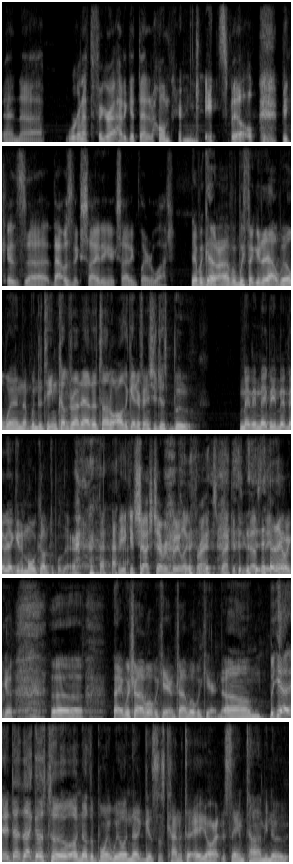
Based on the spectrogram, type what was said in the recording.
And uh, we're gonna have to figure out how to get that at home there in mm. Gainesville because uh, that was an exciting, exciting player to watch. There we go. We figured it out. Will when when the team comes running out of the tunnel, all the Gator fans should just boo. Maybe, maybe, maybe they get him more comfortable there. he can shush everybody like Franks back in 2008. yeah, there we go. Uh, hey, we're trying what we can. We're trying what we can. Um, but yeah, it, that, that goes to another point, Will, and that gets us kind of to AR at the same time. You know,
